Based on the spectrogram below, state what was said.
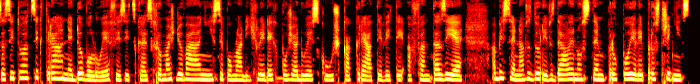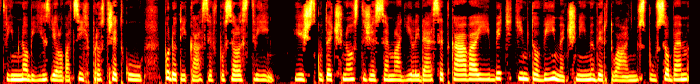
Za situaci, která nedovoluje fyzické schromažďování, se po mladých lidech požaduje zkouška kreativity a fantazie, aby se navzdory vzdálenostem propojili prostřednictvím nových sdělovacích prostředků, podotýká se v poselství. Již skutečnost, že se mladí lidé setkávají, byť tímto výjimečným virtuálním způsobem,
